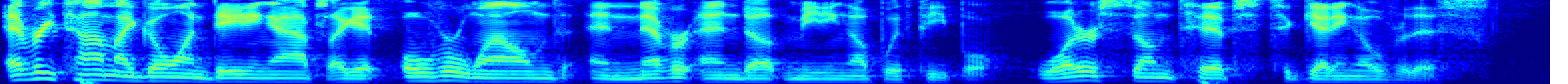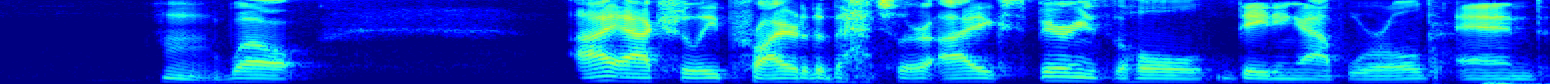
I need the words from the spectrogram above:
Every time I go on dating apps, I get overwhelmed and never end up meeting up with people. What are some tips to getting over this? Hmm. Well, I actually, prior to The Bachelor, I experienced the whole dating app world. And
